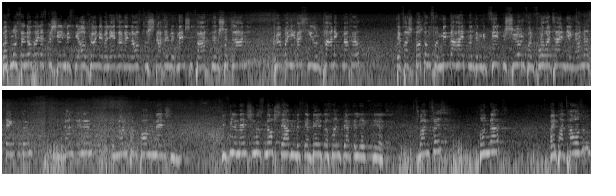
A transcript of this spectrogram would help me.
Was muss denn noch alles geschehen, bis die aufhören, ihre Leserinnen aufzustacheln mit menschenverachtenden Schubladen, Körperhierarchien und Panikmache, der Verspottung von Minderheiten und dem gezielten Schüren von Vorurteilen gegen Andersdenkende, Migrantinnen und nonkonforme Menschen. Wie viele Menschen müssen noch sterben, bis der Bild das Handwerk gelegt wird? 20? 100? Ein paar tausend?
